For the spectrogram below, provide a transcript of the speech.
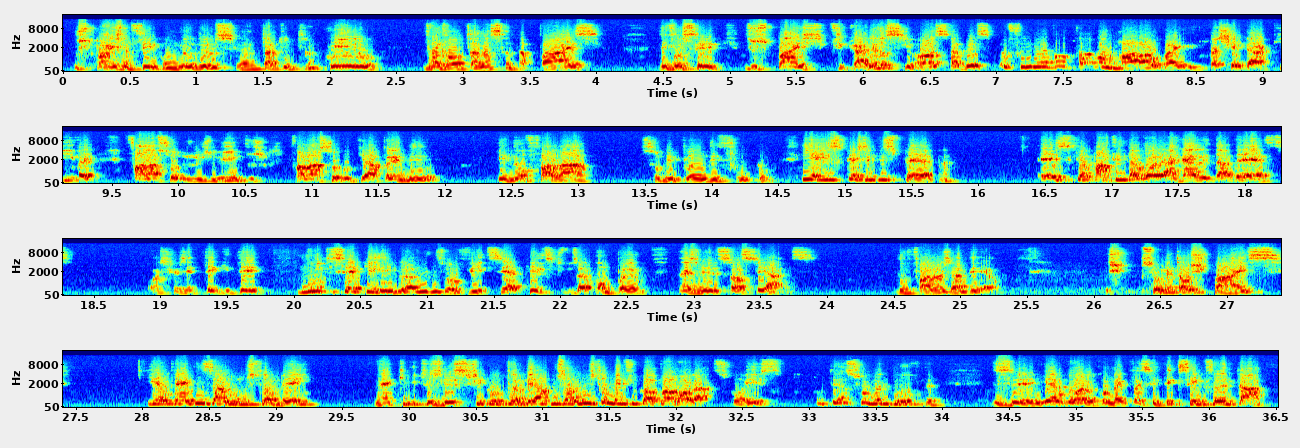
os pais já ficam, meu Deus, está tudo tranquilo, vai voltar na Santa Paz, de você, dos pais ficarem ansiosos, saber se meu filho vai voltar normal, vai, vai chegar aqui, vai falar sobre os livros, falar sobre o que aprendeu, e não falar sobre plano de fuga. E é isso que a gente espera. É isso que a partir de agora a realidade é essa. Eu acho que a gente tem que ter muito esse equilíbrio, amigos ouvintes e aqueles que nos acompanham nas redes sociais do Fala Jadiel. Principalmente aos pais. E até os alunos também, né, que muitas vezes ficam também, alguns alunos também ficam apavorados com isso. Não tenha sombra de dúvida dizer, e agora, como é que vai ser? Tem que ser enfrentado.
